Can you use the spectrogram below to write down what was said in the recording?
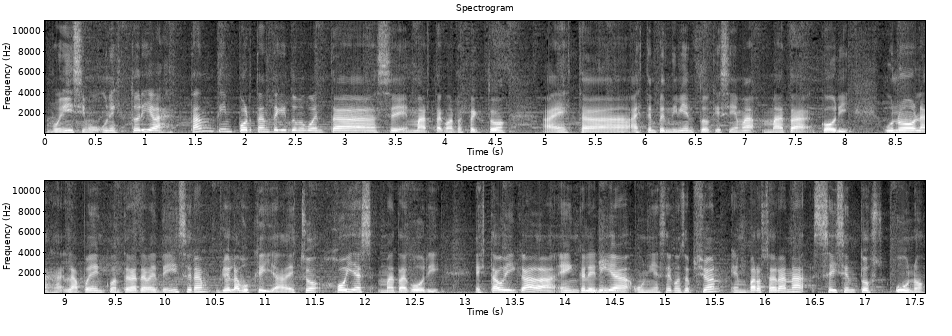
Buenísimo, una historia bastante importante que tú me cuentas, eh, Marta, con respecto a, esta, a este emprendimiento que se llama Mata Cori. Uno la, puede encontrar a través de Instagram. Yo la busqué ya, de hecho, Joyas Mata Cori. Está ubicada en Galería Universidad de Concepción, en Barros Arana 601,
